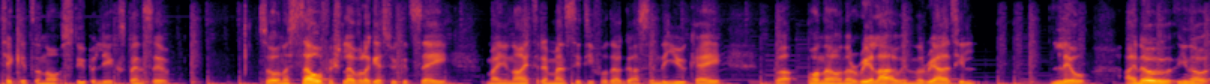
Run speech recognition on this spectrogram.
tickets are not stupidly expensive. So on a selfish level, I guess we could say Man United and Man City for the guts in the UK. But on a on a real in the reality, Lille. I know, you know,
